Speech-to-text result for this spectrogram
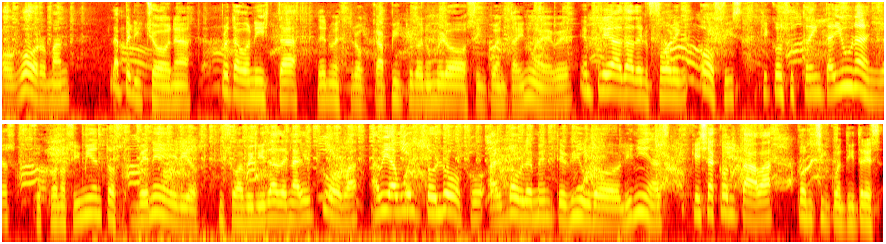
O'Gorman, la perichona, protagonista de nuestro capítulo número 59, empleada del Foreign Office que con sus 31 años, sus conocimientos venéreos y su habilidad en la alcoba había vuelto loco al doblemente viudo Liniers que ya contaba con 53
